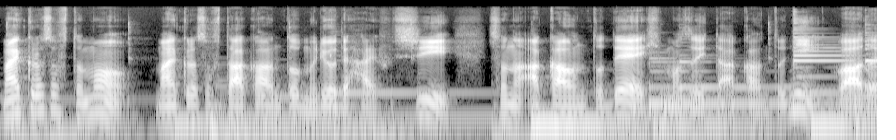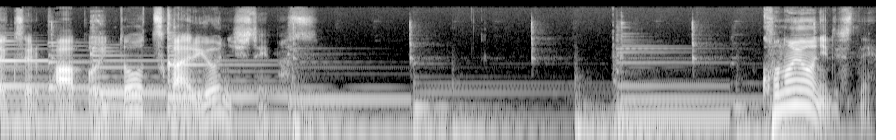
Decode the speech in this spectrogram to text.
Microsoft も Microsoft アカウントを無料で配布し、そのアカウントで紐づいたアカウントに Word、Excel、PowerPoint を使えるようにしています。このようにですね、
